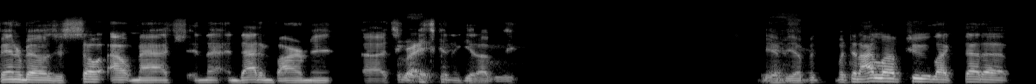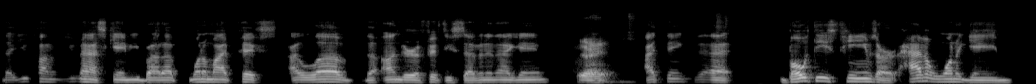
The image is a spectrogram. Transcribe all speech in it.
Vanderbilt is just so outmatched in that in that environment. Uh, it's Right. it's gonna get ugly. Yeah, yeah, but but then I love too, like that uh that UConn UMass game you brought up. One of my picks, I love the under of 57 in that game. Right. I think that both these teams are haven't won a game.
